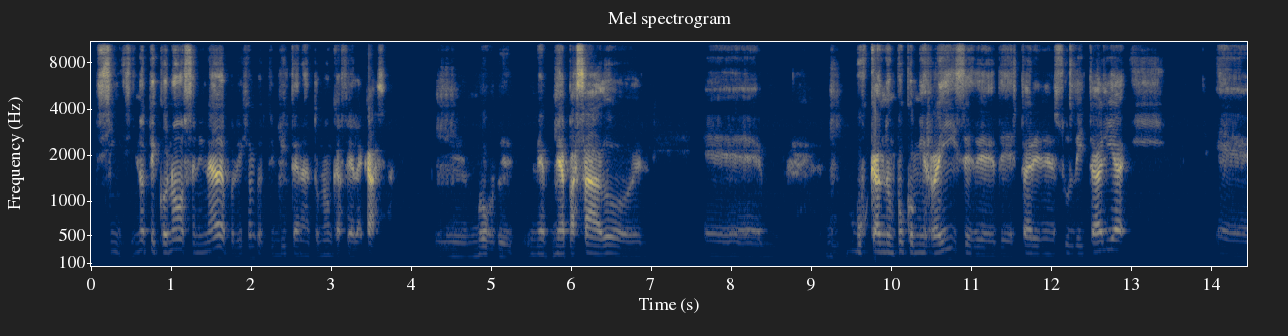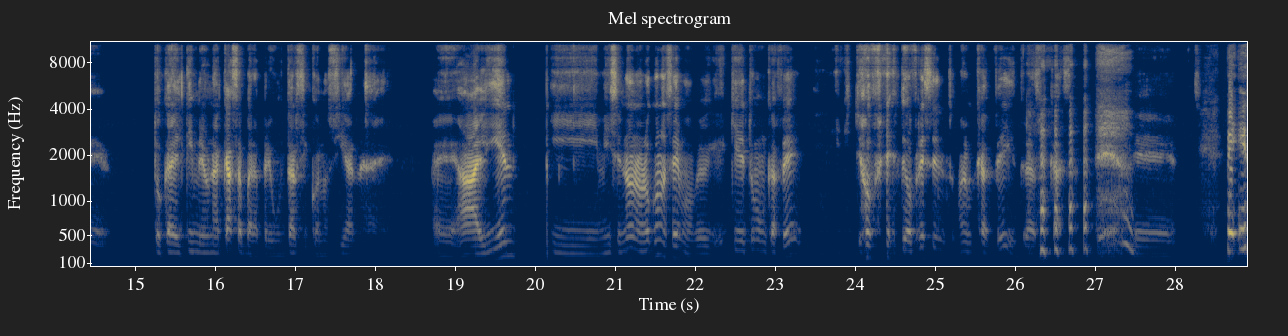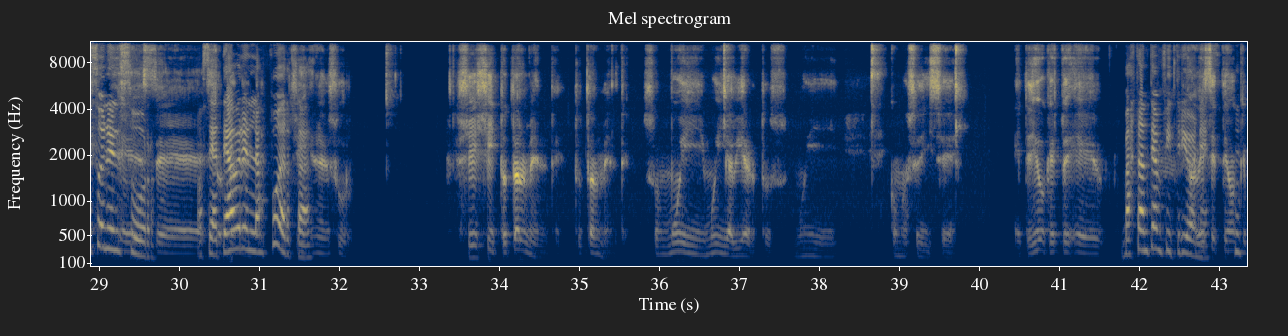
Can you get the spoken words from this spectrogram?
si, no te conocen ni nada, por ejemplo, te invitan a tomar un café a la casa. Eh, me, ha pasado eh, buscando un poco mis raíces de, estar en el sur de Italia y eh, tocar el timbre en una casa para preguntar si conocían a alguien y me dicen, no, no lo conocemos, ¿quiere tomar un café? Y te, ofrecen tomar un café y entrar a su casa. Eso en el sur. o sea, te abren las puertas. Sí, en el sur. Sí, sí, totalmente, totalmente. Son muy, muy abiertos, muy, ¿cómo se dice? Eh, te digo que estoy... Eh, Bastante anfitriones. A veces tengo que...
